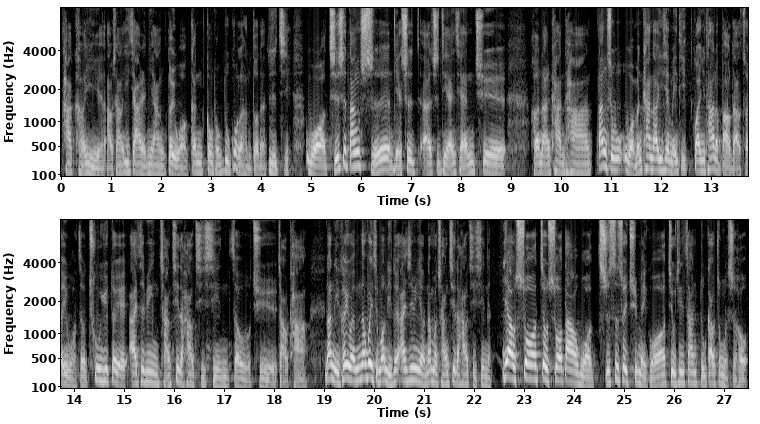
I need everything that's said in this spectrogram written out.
他可以好像一家人一样对我，跟共同度过了很多的日子。我其实当时也是呃十几年前去河南看他，当时我们看到一些媒体关于他的报道，所以我就出于对艾滋病长期的好奇心，就去找他。那你可以问，那为什么你对艾滋病有那么长期的好奇心呢？要说就说到我十四岁去美国旧金山读高中的时候，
